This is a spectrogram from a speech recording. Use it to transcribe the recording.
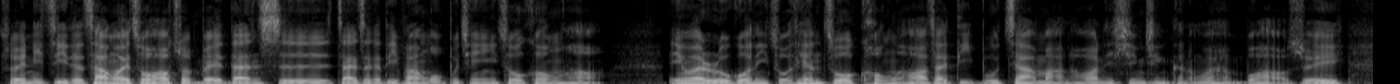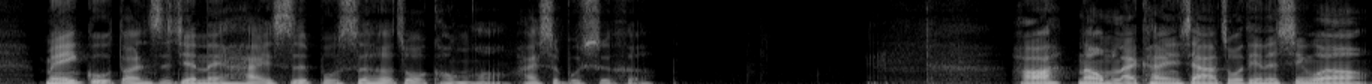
所以你自己的仓位做好准备，但是在这个地方我不建议做空哈，因为如果你昨天做空的话，在底部加码的话，你心情可能会很不好。所以美股短时间内还是不适合做空哈，还是不适合。好啊，那我们来看一下昨天的新闻哦。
